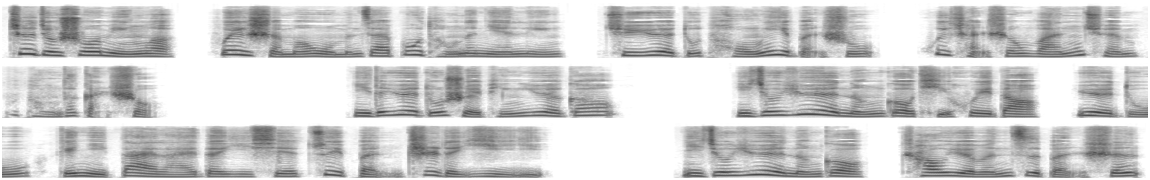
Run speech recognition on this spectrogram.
这就说明了为什么我们在不同的年龄去阅读同一本书。会产生完全不同的感受。你的阅读水平越高，你就越能够体会到阅读给你带来的一些最本质的意义，你就越能够超越文字本身，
